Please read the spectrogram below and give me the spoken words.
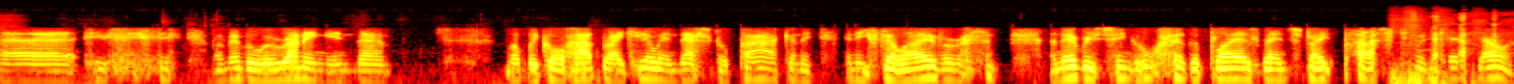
uh, he, I remember we were running in um, what we call Heartbreak Hill in National Park, and he, and he fell over, and, and every single one of the players ran straight past him and kept going.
